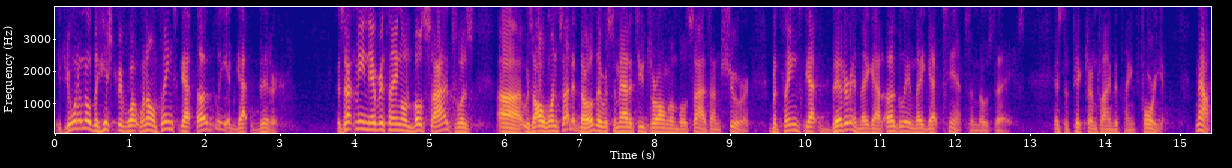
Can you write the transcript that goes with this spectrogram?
if you want to know the history of what went on, things got ugly, it got bitter. Does that mean everything on both sides was, uh, it was all one sided? No, there were some attitudes wrong on both sides, I'm sure. But things got bitter and they got ugly and they got tense in those days, is the picture I'm trying to paint for you. Now,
